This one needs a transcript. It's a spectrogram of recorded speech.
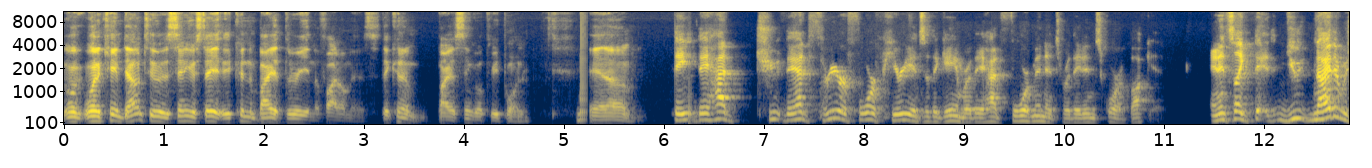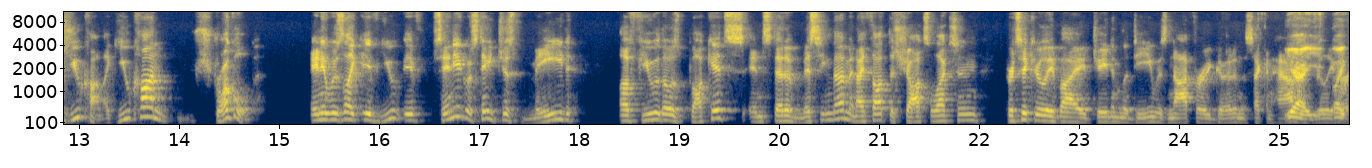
what it came down to is San Diego State they couldn't buy a three in the final minutes. They couldn't buy a single three pointer, and um, they they had two they had three or four periods of the game where they had four minutes where they didn't score a bucket. And it's like you neither was UConn. Like UConn struggled. And it was like if you if San Diego State just made a few of those buckets instead of missing them. And I thought the shot selection, particularly by Jaedon LeDee, was not very good in the second half. Yeah, really like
